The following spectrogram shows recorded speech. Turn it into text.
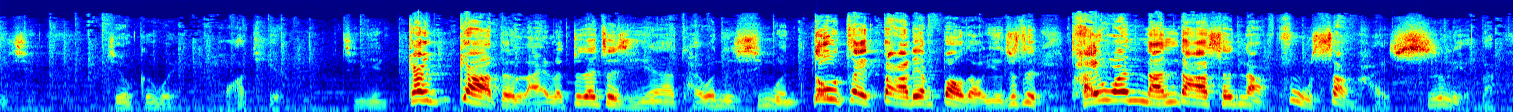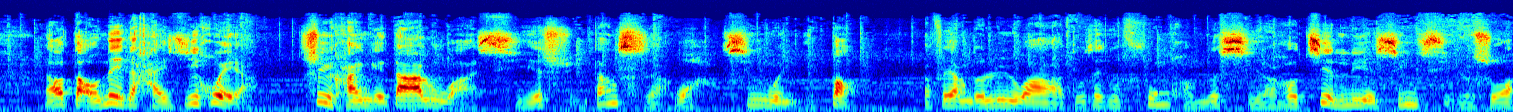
危险。结果各位，滑铁。今天尴尬的来了，就在这几天啊，台湾的新闻都在大量报道，也就是台湾男大生呐赴上海失联了，然后岛内的海基会啊去函给大陆啊协寻，当时啊哇新闻一报，非常多绿蛙都在那疯狂的洗，然后见猎欣喜的说，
